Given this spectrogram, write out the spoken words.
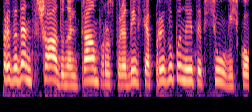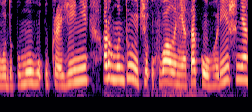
Президент США Дональд Трамп розпорядився призупинити всю військову допомогу Україні, аргументуючи ухвалення такого рішення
